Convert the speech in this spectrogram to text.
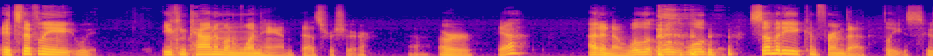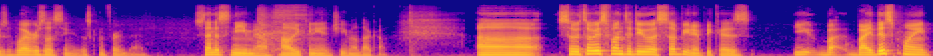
it's definitely you can count them on one hand. That's for sure. Uh, or yeah, I don't know. We'll we'll, we'll somebody confirm that, please. Who's whoever's listening to this, confirm that. Send us an email, hallyucaneat at gmail.com. Uh, so it's always fun to do a subunit because you by, by this point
